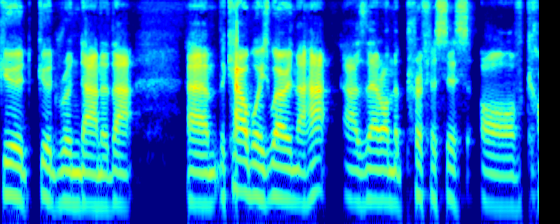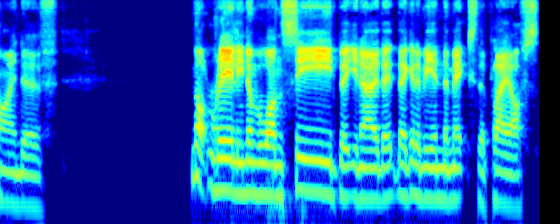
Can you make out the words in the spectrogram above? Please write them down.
good, good rundown of that. Um, the Cowboys wearing the hat as they're on the prefaces of kind of not really number one seed, but you know they, they're going to be in the mix of the playoffs.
